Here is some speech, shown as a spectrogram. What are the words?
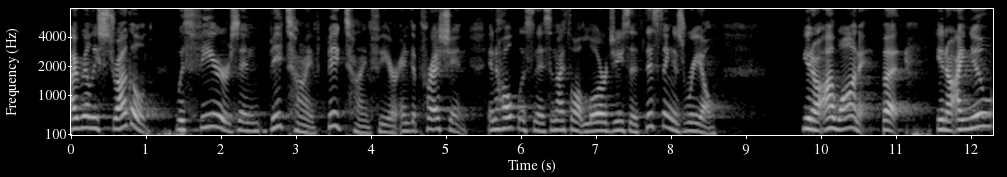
I really struggled with fears and big time, big time fear and depression and hopelessness. And I thought, Lord Jesus, this thing is real, you know, I want it. But, you know, I knew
